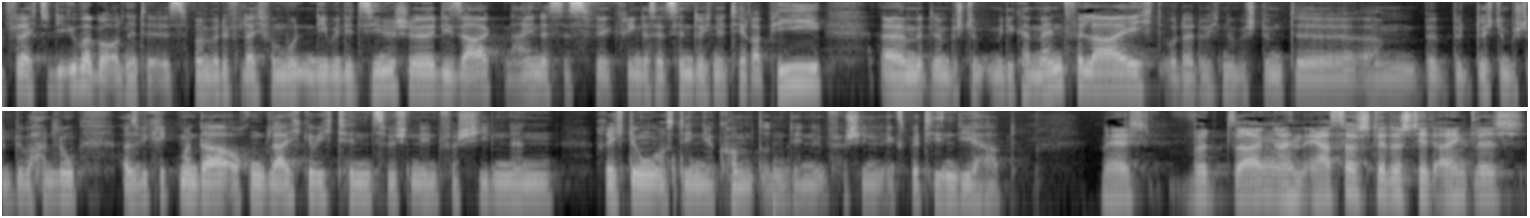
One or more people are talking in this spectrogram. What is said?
vielleicht so die übergeordnete ist. Man würde vielleicht vermuten, die medizinische, die sagt, nein, das ist, wir kriegen das jetzt hin durch eine Therapie, äh, mit einem bestimmten Medikament vielleicht oder durch eine bestimmte, ähm, be durch eine bestimmte Behandlung. Also wie kriegt man da auch ein Gleichgewicht hin zwischen den verschiedenen Richtungen, aus denen ihr kommt und den verschiedenen Expertisen, die ihr habt? Naja, ich würde sagen, an erster Stelle steht eigentlich,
